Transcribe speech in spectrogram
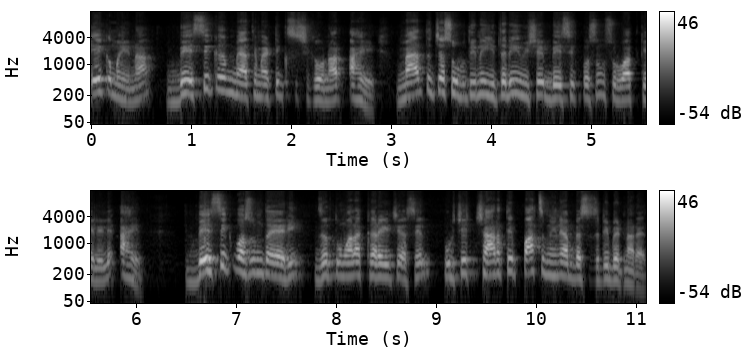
एक महिना बेसिक मॅथमॅटिक्स शिकवणार आहे. मॅथच्या सोबतीने इतरही विषय बेसिकपासून सुरुवात केलेले आहेत. बेसिकपासून तयारी जर तुम्हाला करायची असेल पुढचे चार ते पाच महिने अभ्यासासाठी भेटणार आहेत.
